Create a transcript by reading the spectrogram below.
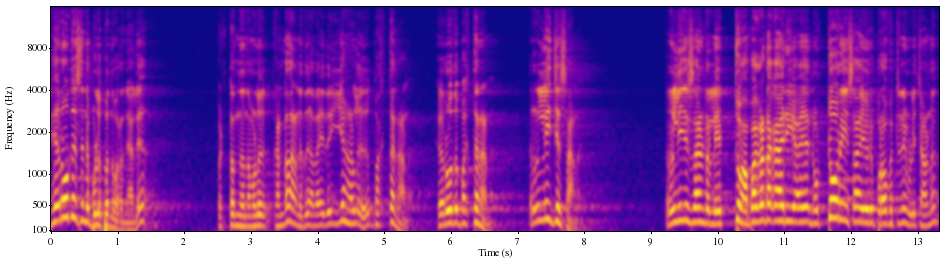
ഹെറോദേസിന്റെ പുളിപ്പ് എന്ന് പറഞ്ഞാൽ പെട്ടെന്ന് നമ്മൾ കണ്ടതാണിത്. അതായത് ഇയാൾ ഭക്തനാണ്. ഹെറോദ് ഭക്തനാണ്. റിലീജിയസ് ആണ്. റിലീജിയസ് ആയതുകൊണ്ടല്ലേ ഏറ്റവും അപകടകാരിയായ നൊട്ടോറിയസ് ആയ ഒരു പ്രോഫറ്റിനെ വിളിച്ചാണ്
